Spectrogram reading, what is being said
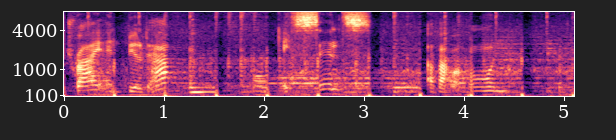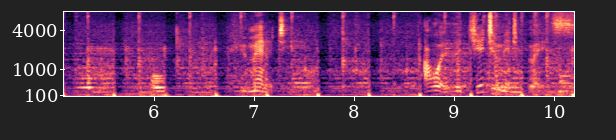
try and build up a sense of our own humanity, our legitimate place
